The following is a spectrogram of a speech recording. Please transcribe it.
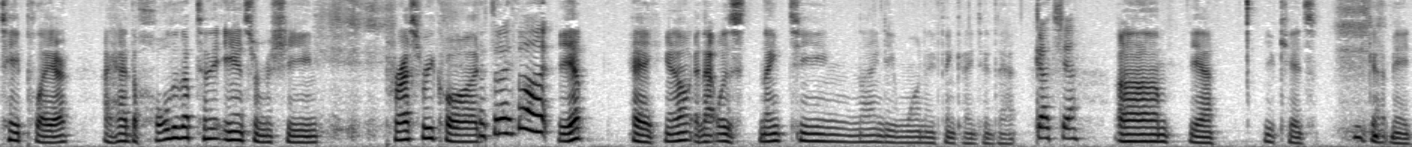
tape player. I had to hold it up to the answer machine, press record. That's what I thought. Yep. Hey, you know, and that was 1991. I think I did that. Gotcha. Um, yeah, you kids, you got it made.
